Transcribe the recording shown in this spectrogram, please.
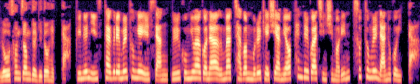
로 선정되기도 했다. B는 인스타그램을 통해 일상을 공유하거나 음악 작업물을 게시하며 팬들과 진심 어린 소통을 나누고 있다.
